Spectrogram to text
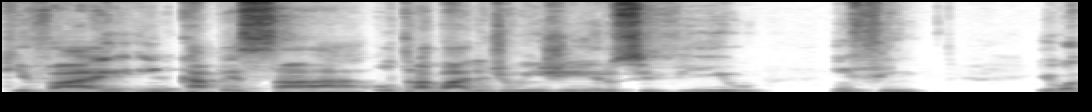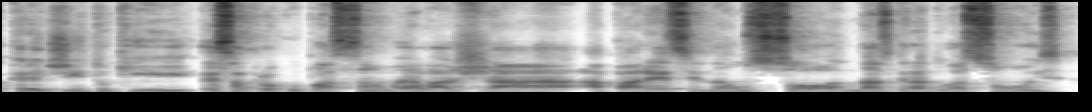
que vai encabeçar o trabalho de um engenheiro civil, enfim. Eu acredito que essa preocupação ela já aparece não só nas graduações,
